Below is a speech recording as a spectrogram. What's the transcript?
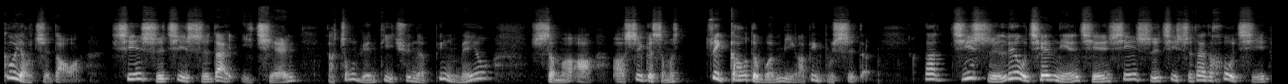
各位要知道啊，新石器时代以前啊，中原地区呢，并没有什么啊啊，是一个什么最高的文明啊，并不是的。那即使六千年前新石器时代的后期，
